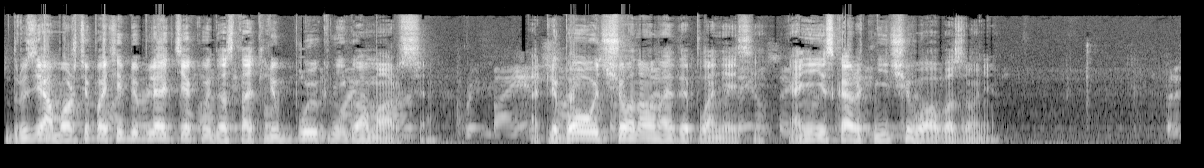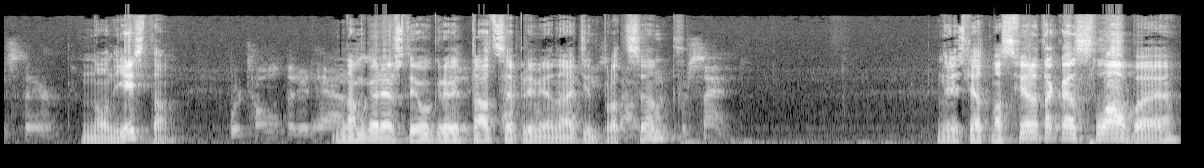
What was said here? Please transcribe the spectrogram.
Друзья, можете пойти в библиотеку и достать любую книгу о Марсе. От любого ученого на этой планете. И они не скажут ничего об озоне. Но он есть там. Нам говорят, что его гравитация примерно 1%, но если атмосфера такая слабая,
